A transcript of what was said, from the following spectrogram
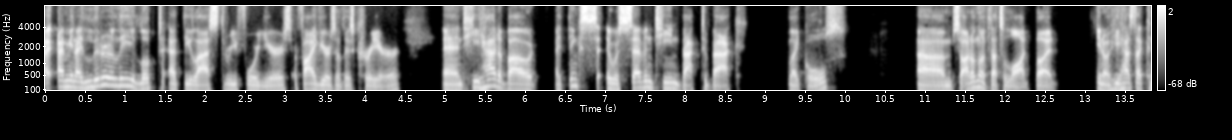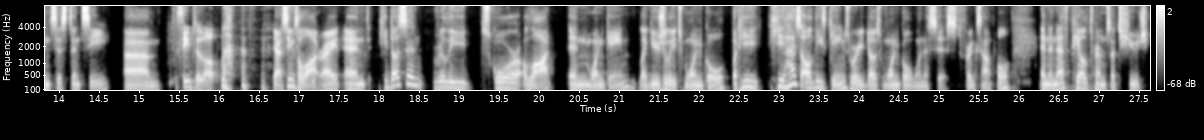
I, I mean, I literally looked at the last three, four years or five years of his career, and he had about, I think it was 17 back to back like goals. Um, so I don't know if that's a lot, but you know, he has that consistency. Um, seems a lot. yeah, seems a lot, right? And he doesn't really score a lot in one game. Like usually it's one goal, but he he has all these games where he does one goal, one assist, for example. And in FPL terms, that's huge.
